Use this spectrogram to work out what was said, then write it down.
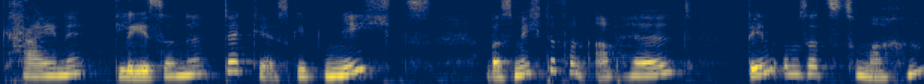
keine gläserne Decke. Es gibt nichts, was mich davon abhält, den Umsatz zu machen,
